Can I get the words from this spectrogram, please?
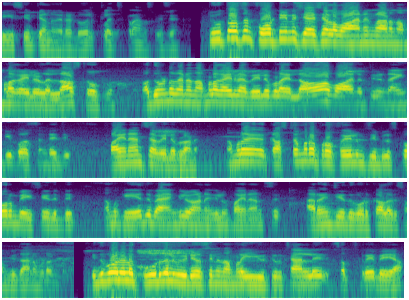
ഡി സി ടി ആണ് വരിക. Dual clutch transmission two thousand ഫോർട്ടീന് ശേഷമുള്ള വാഹനങ്ങളാണ് നമ്മളെ കയ്യിലുള്ള എല്ലാ സ്റ്റോക്കും അതുകൊണ്ട് തന്നെ നമ്മളെ കയ്യിൽ അവൈലബിൾ ആയ എല്ലാ വാഹനത്തിനും നയന്റി പെർസെന്റേജ് ഫൈനാൻസ് അവൈലബിൾ ആണ്. നമ്മൾ കസ്റ്റമറെ പ്രൊഫൈലും സിബിൽ സ്കോറും ബേസ് ചെയ്തിട്ട് നമുക്ക് ഏത് ബാങ്കിൽ വേണമെങ്കിലും ഫൈനാൻസ് അറേഞ്ച് ചെയ്ത് കൊടുക്കാനുള്ള ഒരു സംവിധാനം ഇവിടെ ഉണ്ട്. ഇതുപോലുള്ള കൂടുതൽ വീഡിയോസിന് നമ്മൾ ഈ യൂട്യൂബ് ചാനൽ സബ്സ്ക്രൈബ് ചെയ്യാം.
